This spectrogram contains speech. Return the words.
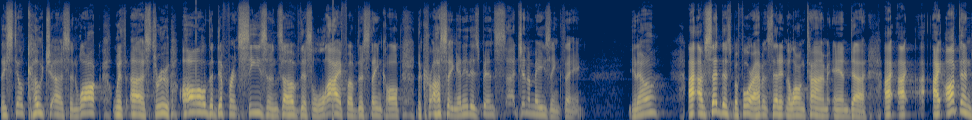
They still coach us and walk with us through all the different seasons of this life, of this thing called the crossing. And it has been such an amazing thing. You know? I, have said this before, I haven't said it in a long time. And uh, I, I, I often,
